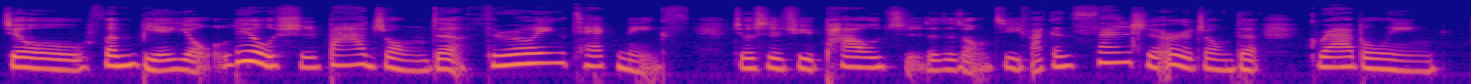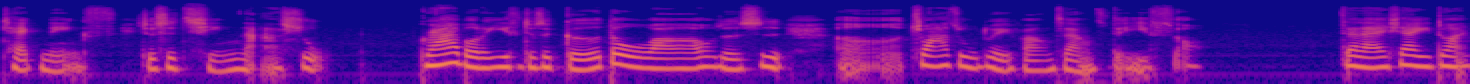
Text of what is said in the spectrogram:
就分别有六十八种的 throwing techniques，就是去抛掷的这种技法，跟三十二种的 grappling techniques，就是擒拿术。grapple 的意思就是格斗啊，或者是呃抓住对方这样子的意思哦。再来下一段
